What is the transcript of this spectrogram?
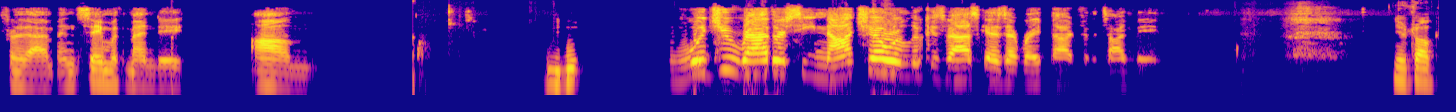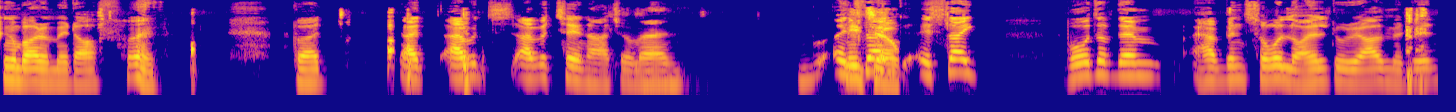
for them. And same with Mendy. Um, would you rather see Nacho or Lucas Vázquez at right back for the time being? You're talking about a mid off. but I I would I would say Nacho, man. B- Me It's like too. it's like both of them have been so loyal to Real Madrid.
